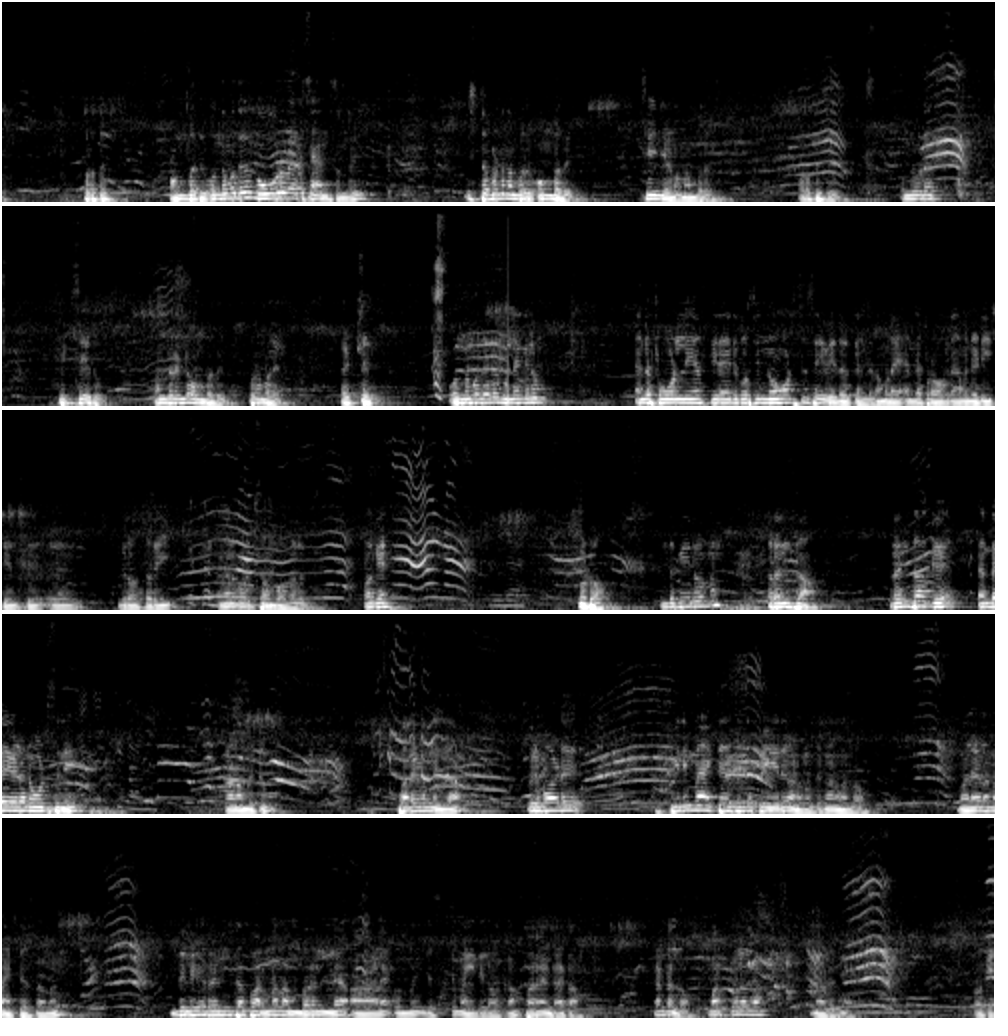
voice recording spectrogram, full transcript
പുറത്ത് ഒമ്പത്. ഒന്ന് മുതൽ നൂറ് വരെ ചാൻസ് ഉണ്ട്. ഇഷ്ടപ്പെട്ട നമ്പർ ഒമ്പത്. ചേഞ്ച് ചെയ്യണം നമ്പർ ഉറപ്പിച്ചു. ഒന്നുകൂടെ ഫിക്സ് ചെയ്തു. പന്ത്രണ്ട് ഒമ്പത്. പുറം പറയാം എട്ട്. ഒന്ന് മുതൽ ഇല്ലെങ്കിലും എന്റെ ഫോണിൽ ഞാൻ സ്ഥിരമായിട്ട് കുറച്ച് നോട്ട്സ് സേവ് ചെയ്ത് വെക്കുന്നുണ്ട് നമ്മളെ എന്റെ പ്രോഗ്രാമിന്റെ ഡീറ്റെയിൽസ് ഗ്രോസറി അങ്ങനെ കുറച്ച് സംഭവങ്ങൾ. ഓക്കെ ഇങ്ങോട്ടോ എന്റെ പേര് പറഞ്ഞു? റെൻസ. റെൻസാക്ക് എന്റെ ഇവിടെ നോട്ട്സിൽ കാണാൻ പറ്റും. പറയണമെന്നില്ല. ഒരുപാട് ഫിലിം ആക്ടേഴ്സിന്റെ പേര് കാണുന്നുണ്ട്. കാണുന്നുണ്ടോ? മലയാളം ആക്ടേഴ്സാണ് ഇതിൽ റെൻസ പറഞ്ഞ നമ്പറിലുള്ള ആളെ ഒന്ന് ജസ്റ്റ് മൈൻഡിൽ നോക്കാം. പറയണ്ട കേട്ടോ. കണ്ടല്ലോ? മറക്കൂലല്ലോ നടന്നു ഓക്കെ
